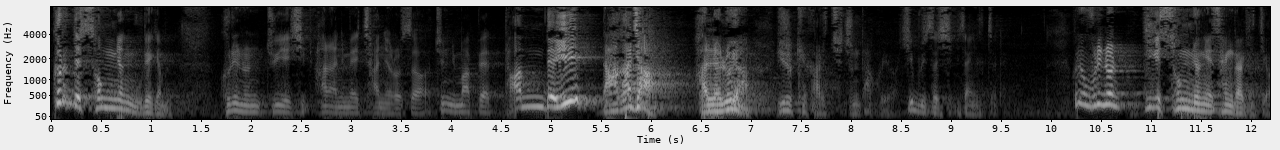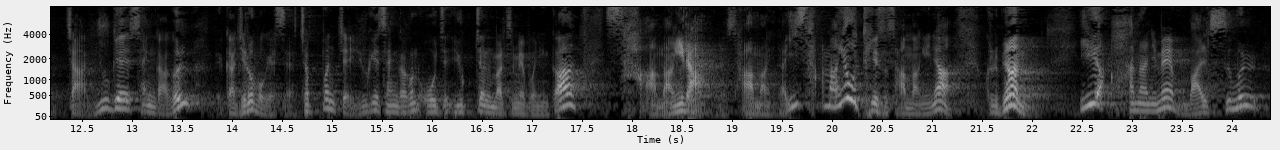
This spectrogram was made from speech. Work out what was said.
그런데 성령이 우리에게 그리는 주의 하나님의 자녀로서 주님 앞에 담대히 나가자. 할렐루야. 이렇게 가르쳐 준다고요. 히브리서 12장 1절에. 그리고 우리는 이게 성령의 생각이죠. 자 육의 생각을 몇 가지로 보겠어요. 첫 번째, 육의 생각은 5절, 6절 말씀해 보니까 사망이다. 사망이다. 이 사망이 어떻게 해서 사망이냐? 그러면 이 하나님의 말씀을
